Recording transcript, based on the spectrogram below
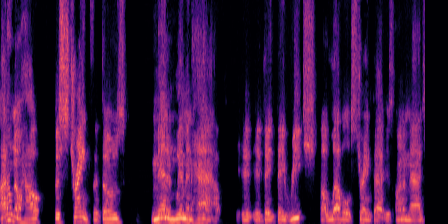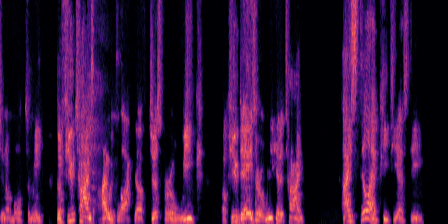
I don't know how the strength that those men and women have, it, it, they, they reach a level of strength that is unimaginable to me. The few times I was locked up just for a week, a few days or a week at a time, I still have PTSD.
